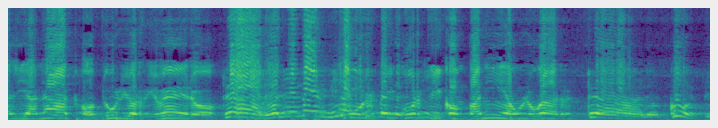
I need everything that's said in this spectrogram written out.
Alianac, Obdulio Rivero. Claro, Alianac, mirá. Curti, Curti y compañía, un lugar. Claro, Curti.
